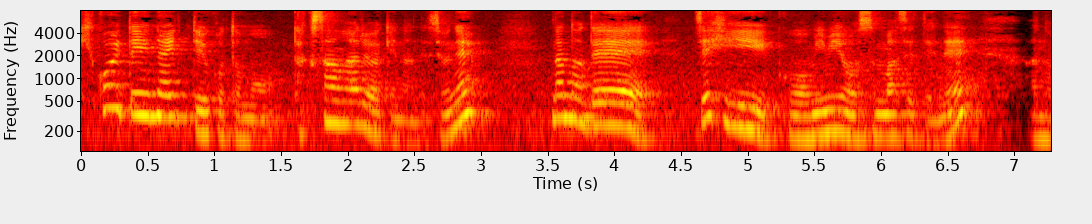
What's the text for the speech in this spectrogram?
聞こえていないっていうこともたくさんあるわけなんですよね。なのでぜひこう耳を澄ませてねあの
